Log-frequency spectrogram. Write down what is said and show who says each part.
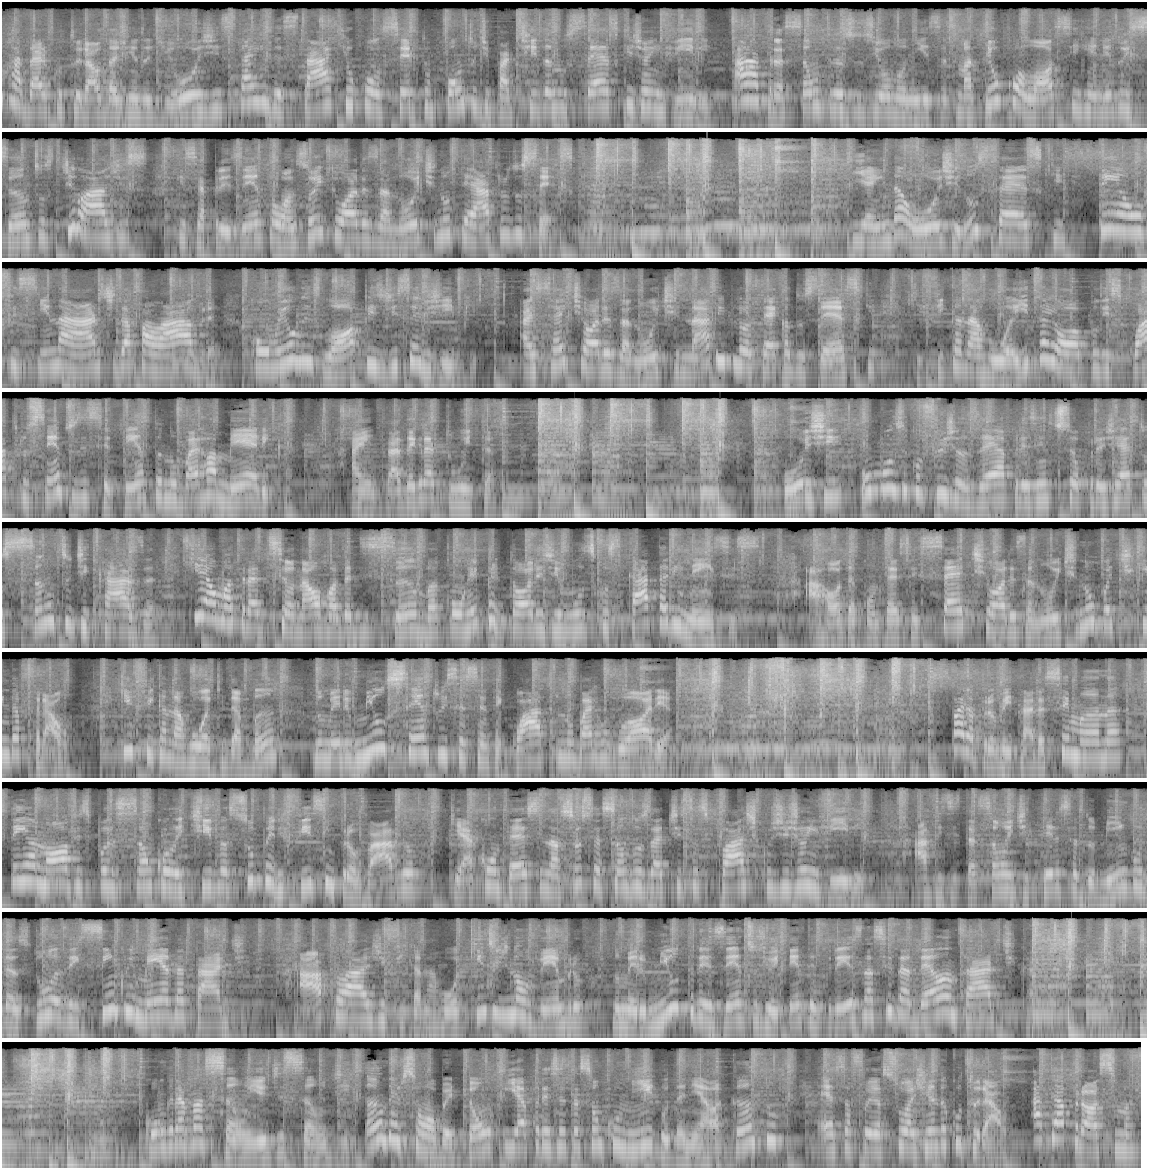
Speaker 1: No radar cultural da agenda de hoje está em destaque o concerto Ponto de Partida no Sesc Joinville. A atração traz os violonistas Mateu Colossi e René dos Santos de Lages, que se apresentam às 8 horas da noite no Teatro do Sesc. E ainda hoje, no Sesc, tem a oficina Arte da Palavra, com Eulis Lopes de Sergipe às 7 horas da noite na Biblioteca do Sesc, que fica na rua Itaiópolis 470, no bairro América. A entrada é gratuita. Hoje, o músico Fio José apresenta o seu projeto Santo de Casa, que é uma tradicional roda de samba com repertórios de músicos catarinenses. A roda acontece às 7 horas da noite no Botequim da Frau que fica na rua Aquidaban, número 1164, no bairro Glória. Para aproveitar a semana, tem a nova exposição coletiva Superfície Improvável, que acontece na Associação dos Artistas Plásticos de Joinville. A visitação é de terça a domingo, das 2 às 5 e meia da tarde. A Plage fica na rua 15 de novembro, número 1383, na Cidadela Antártica com gravação e edição de Anderson Alberton e apresentação comigo, Daniela Canto. Essa foi a sua agenda cultural. Até a próxima!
